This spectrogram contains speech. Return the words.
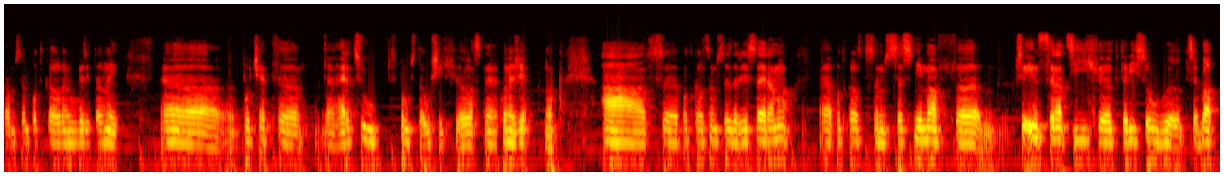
tam jsem potkal neuvěřitelný Eh, počet eh, herců, spousta už jich vlastně jako neže. No. A potkal jsem se s režisérama, eh, potkal jsem se s nima v, při inscenacích, které jsou třeba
